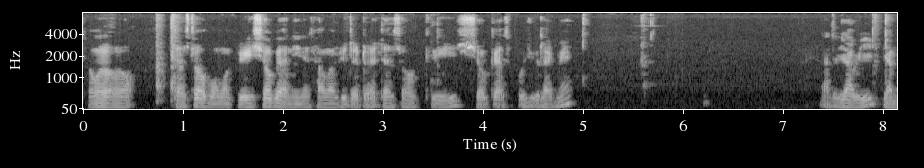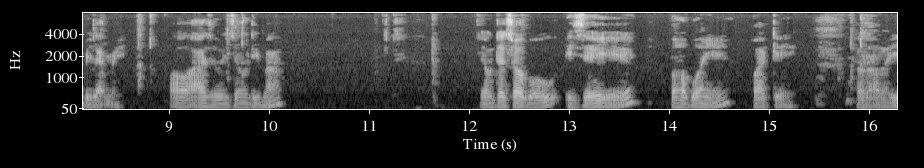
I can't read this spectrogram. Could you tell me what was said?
ကျွန်တော်ကတော့ desktop ပေါ်မှာ create shortcut အနေနဲ့ထားမှာဖြစ်တဲ့အတွက် desktop create shortcut ကိုယူလိုက်မယ်အဲ့ဒါရပြီပြန်ပေးလိုက်မယ်ဟောအဲ့ဆိုရင်ကျွန်တော်ဒီမှာကျွန်တော် desktop ပေါ်ကို excel ရဲ့ powerpoint ရဲ့ word ရဲ့ဟုတ်ပါပြီ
